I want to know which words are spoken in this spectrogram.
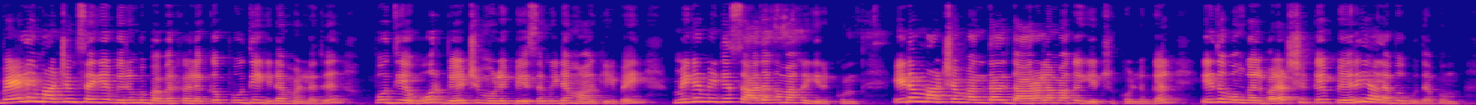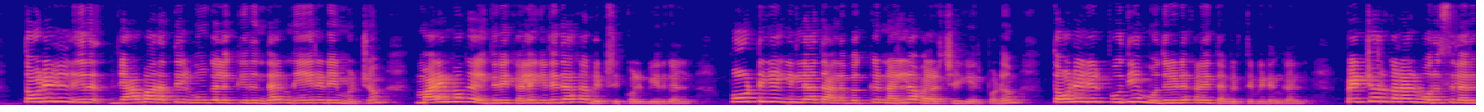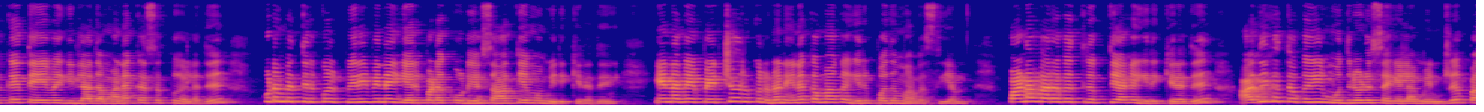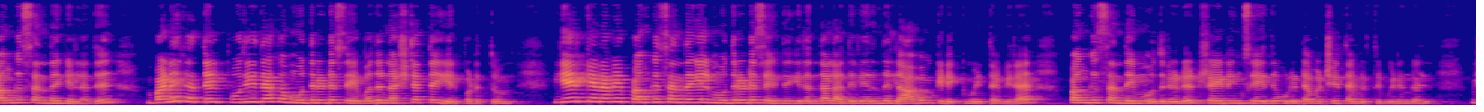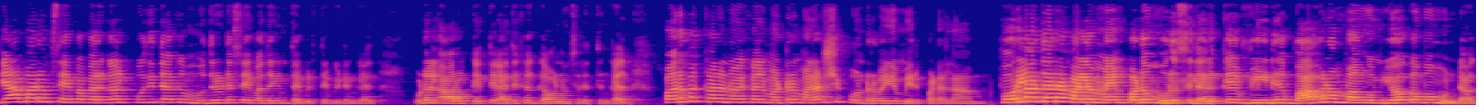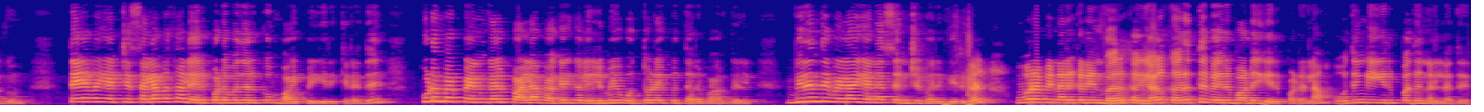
வேலை மாற்றம் செய்ய விரும்புபவர்களுக்கு புதிய இடம் அல்லது புதிய ஊர் வேற்றுமொழி பேசும் இடம் ஆகியவை மிக மிக சாதகமாக இருக்கும். இடம் மாற்றம் வந்தால் தாராளமாக ஏற்றுக்கொள்ளுங்கள். இது உங்கள் வளர்ச்சிக்கு பெரிய அளவு உதவும். தொழிலில் இரு வியாபாரத்தில் உங்களுக்கு இருந்த நேரடி மற்றும் மறைமுக எதிரிகளை எளிதாக வெற்றி கொள்வீர்கள் போட்டியே இல்லாத அளவுக்கு நல்ல வளர்ச்சி ஏற்படும். தொழிலில் புதிய முதலீடுகளை தவிர்த்து விடுங்கள். பெற்றோர்களால் ஒரு சிலருக்கு தேவையில்லாத மனக்கசப்பு அல்லது குடும்பத்திற்குள் பிரிவினை ஏற்படக்கூடிய சாத்தியமும் இருக்கிறது. எனவே பெற்றோர்களுடன் இணக்கமாக இருப்பதும் அவசியம். பணவரவு திருப்தியாக இருக்கிறது. அதிக தொகையை முதலீடு செய்யலாம் என்று பங்கு சந்தை அல்லது வணிகத்தில் புதிதாக முதலீடு செய்வது நஷ்டத்தை ஏற்படுத்தும். ஏற்கனவே பங்கு சந்தையில் முதலீடு செய்து இருந்தால் அதிலிருந்து லாபம் கிடைக்குமே தவிர பங்கு சந்தை முதலீடு ட்ரேடிங் செய்து உள்ளிட்டவற்றை தவிர்த்து விடுங்கள். வியாபாரம் செய்பவர்கள் புதிதாக முதலீடு செய்வதையும் தவிர்த்து விடுங்கள். உடல் ஆரோக்கியத்தில் அதிக கவனம் செலுத்துங்கள். பருவக்கால நோய்கள் மற்றும் வளர்ச்சி போன்றவையும் ஏற்படலாம். பொருளாதார வளம் மேம்படும் ஒரு சிலருக்கு வீடு வாகனம் வாங்கும் யோகமும் உண்டாகும். தேவையற்ற செலவுகள் ஏற்படுவதற்கும் வாய்ப்பு இருக்கிறது. குடும்ப பெண்கள் பல வகைகளிலுமே ஒத்துழைப்பு தருவார்கள். விருந்து விழா என சென்று வருவீர்கள். உறவினர்களின் வருகையால் கருத்து வேறுபாடு ஏற்படலாம். ஒதுங்கி இருப்பது நல்லது.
